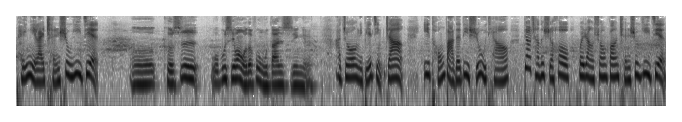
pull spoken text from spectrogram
陪你来陈述意见。呃，可是。我不希望我的父母担心诶。阿忠，你别紧张。一同法的第十五条，调查的时候会让双方陈述意见，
